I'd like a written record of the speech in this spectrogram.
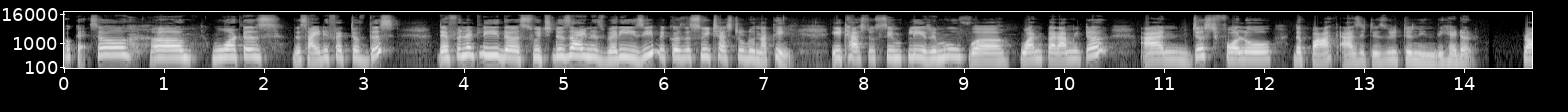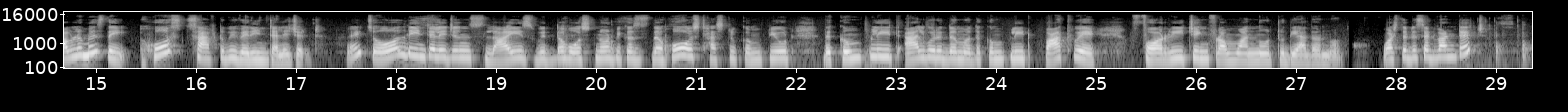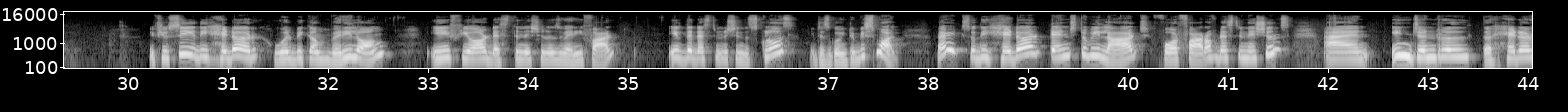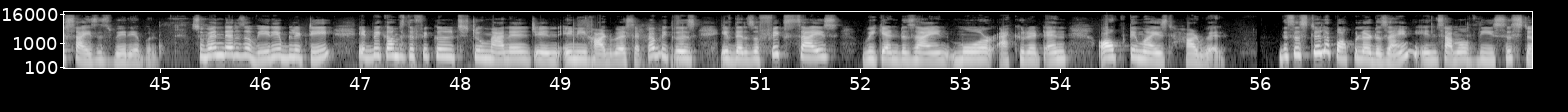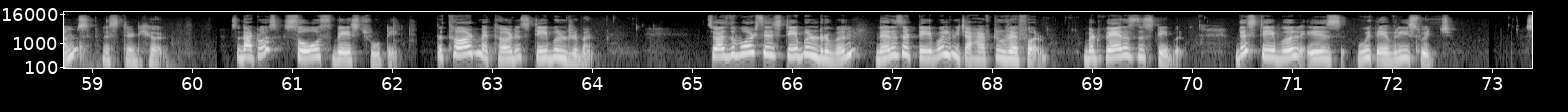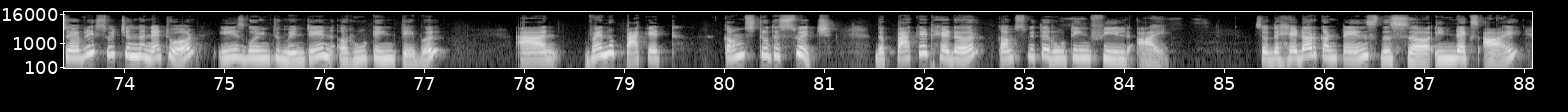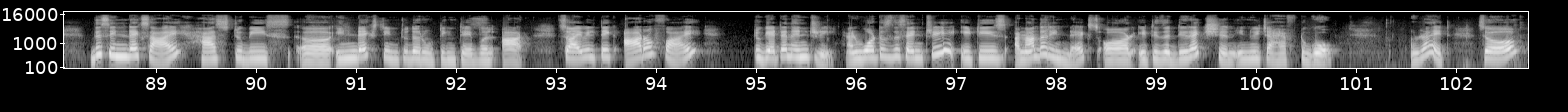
Okay, so um, what is the side effect of this? Definitely the switch design is very easy because the switch has to do nothing. It has to simply remove uh, one parameter and just follow the path as it is written in the header. Problem is the hosts have to be very intelligent right. So, all the intelligence lies with the host node because the host has to compute the complete algorithm or the complete pathway for reaching from one node to the other node. What is the disadvantage? If you see the header will become very long if your destination is very far. If the destination is close, it is going to be small, right. So, the header tends to be large for far off destinations and in general the header size is variable. So, when there is a variability, it becomes difficult to manage in any hardware setup because if there is a fixed size, we can design more accurate and optimized hardware. This is still a popular design in some of these systems listed here. So that was source based routing. The third method is table driven. So as the word says table driven, there is a table which I have to refer. But where is this table? This table is with every switch. So every switch in the network is going to maintain a routing table and when a packet comes to the switch, the packet header comes with a routing field i. So, the header contains this uh, index i. This index i has to be uh, indexed into the routing table r. So, I will take r of i to get an entry and what is this entry? It is another index or it is a direction in which I have to go, right. So,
